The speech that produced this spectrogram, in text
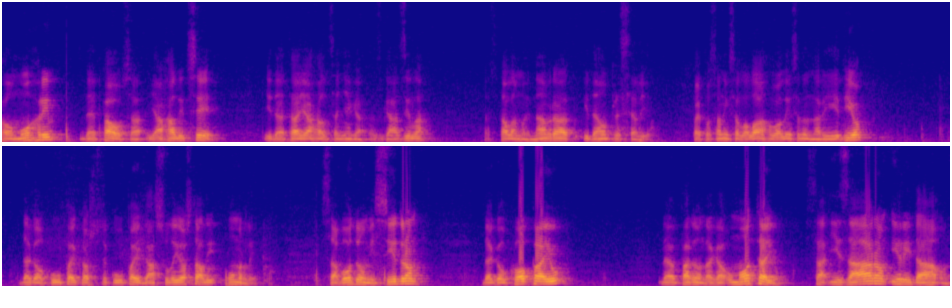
kao muhrim da je pao sa jahalice i da je ta jahalica njega zgazila stala mu je na vrat i da je on preselio. Pa je poslanik sallallahu alaihi sallam naredio da ga okupaju kao što se kupaju gasule i ostali umrli sa vodom i sidrom da ga ukopaju, da, pardon, da ga umotaju sa izarom i ridaom,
